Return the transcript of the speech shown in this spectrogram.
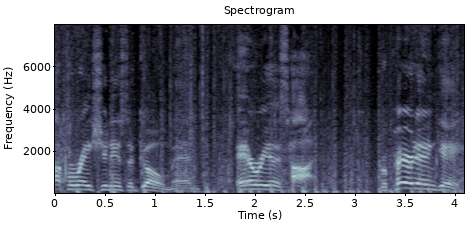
Operation is a go, man. Area is hot. Prepare to engage.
